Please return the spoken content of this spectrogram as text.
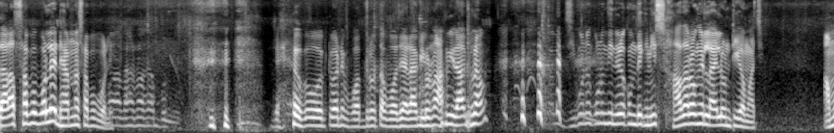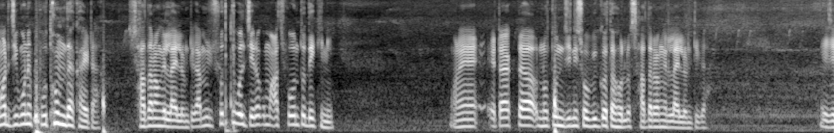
দাঁড়া সাপও বলে ঢ্যামনা সাপও বলে। ঢ্যামনা সাপ বলব যাই হোক ও একটুখানি ভদ্রতা বজায় রাখল না আমি রাখলাম। জীবনে কোনো দিন এরকম দেখিনি সাদা রঙের লাইলন টিকা মাছ আমার জীবনে প্রথম দেখা এটা সাদা রঙের লাইলন টিকা আমি সত্যি বলছি এরকম আজ পর্যন্ত দেখিনি। মানে এটা একটা নতুন জিনিস অভিজ্ঞতা হলো সাদা রঙের লাইলন টিকা এই যে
